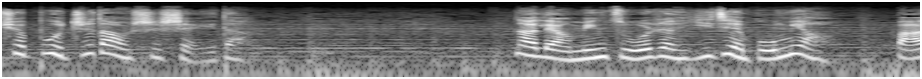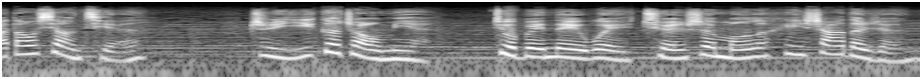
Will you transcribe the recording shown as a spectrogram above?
却不知道是谁的。那两名族人一见不妙，拔刀向前。只一个照面，就被那位全身蒙了黑纱的人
